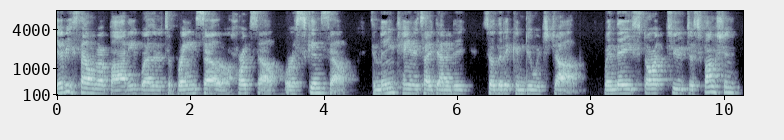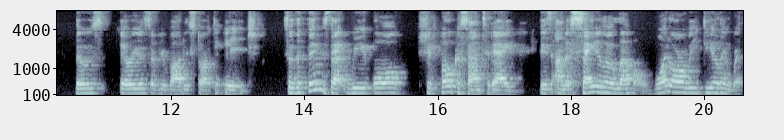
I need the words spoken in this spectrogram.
every cell in our body, whether it's a brain cell or a heart cell or a skin cell, to maintain its identity so that it can do its job. When they start to dysfunction, those areas of your body start to age. So the things that we all should focus on today is on a cellular level. What are we dealing with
